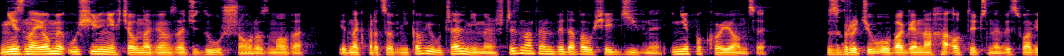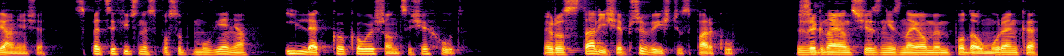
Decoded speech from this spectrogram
Nieznajomy usilnie chciał nawiązać dłuższą rozmowę, jednak pracownikowi uczelni mężczyzna ten wydawał się dziwny i niepokojący. Zwrócił uwagę na chaotyczne wysławianie się, specyficzny sposób mówienia i lekko kołyszący się chód. Rozstali się przy wyjściu z parku. Żegnając się z nieznajomym, podał mu rękę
